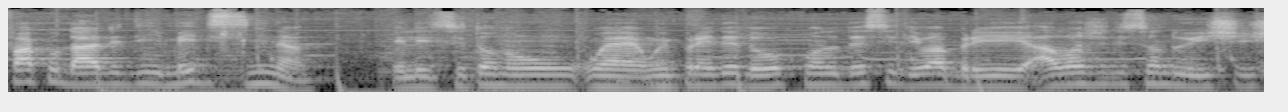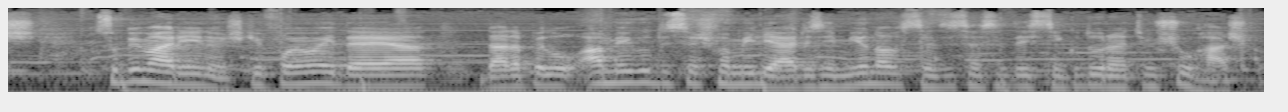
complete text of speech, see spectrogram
faculdade de medicina. Ele se tornou um, é, um empreendedor quando decidiu abrir a loja de sanduíches submarinos, que foi uma ideia dada pelo amigo de seus familiares em 1965 durante um churrasco.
